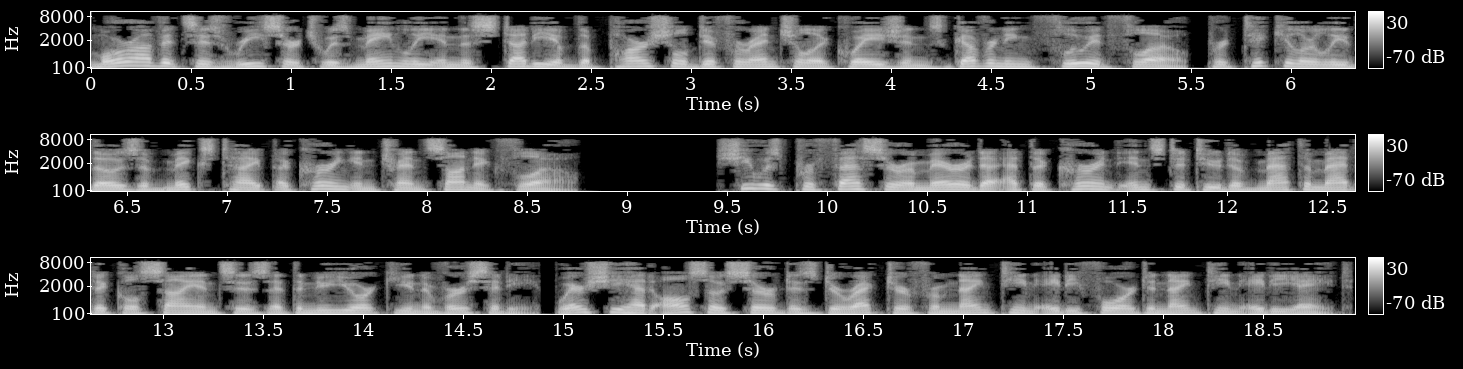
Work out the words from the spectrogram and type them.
Morawetz's research was mainly in the study of the partial differential equations governing fluid flow, particularly those of mixed type occurring in transonic flow. She was professor emerita at the Courant Institute of Mathematical Sciences at the New York University, where she had also served as director from 1984 to 1988.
